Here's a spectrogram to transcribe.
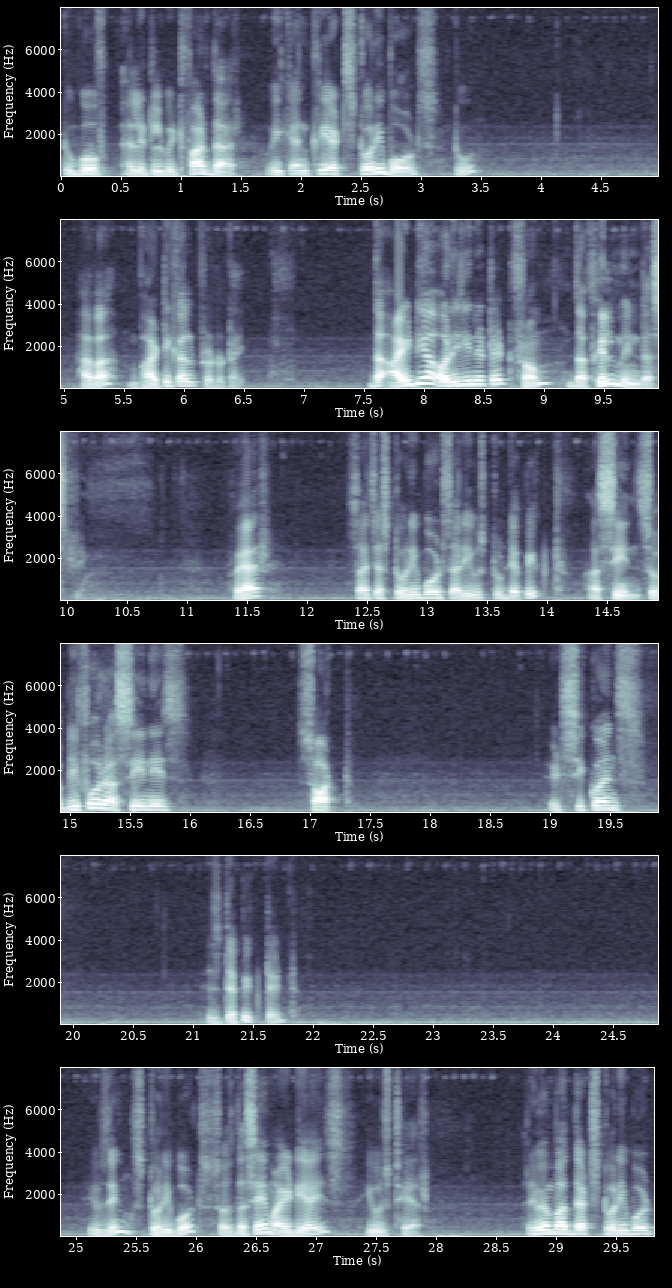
to go a little bit further we can create storyboards to have a vertical prototype. The idea originated from the film industry, where such a storyboards are used to depict a scene. So, before a scene is shot, its sequence is depicted using storyboards. So, the same idea is used here. Remember that storyboard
